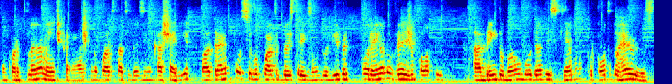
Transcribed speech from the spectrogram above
Concordo plenamente, cara. Eu acho que no 4-4-2 ele encaixaria. Pode até um possível 4-2-3-1 do Liverpool, porém eu não vejo o Klopp abrindo mão, mudando esquema por conta do Harry Wilson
